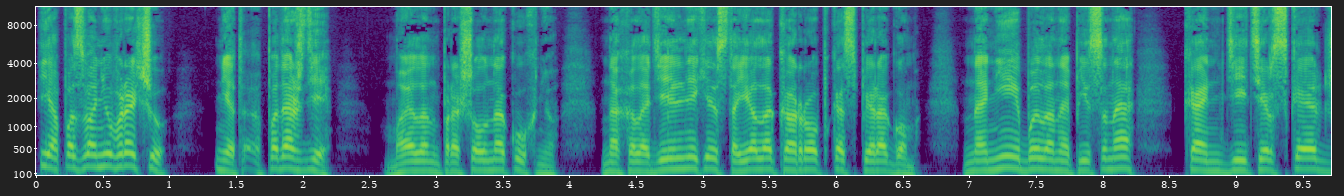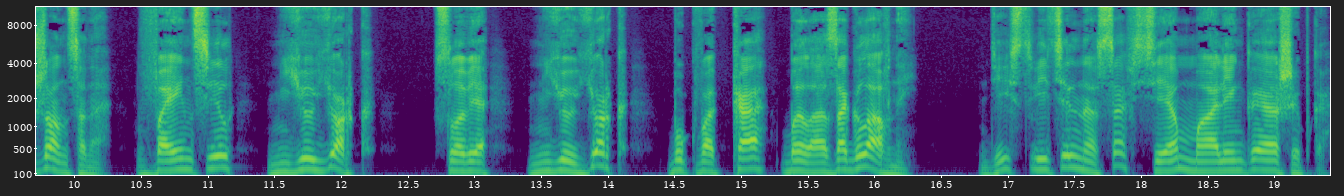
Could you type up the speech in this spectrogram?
я позвоню врачу». «Нет, подожди». Мелан прошел на кухню. На холодильнике стояла коробка с пирогом. На ней было написано «Кондитерская Джонсона. Вейнсвилл, Нью-Йорк». В слове «Нью-Йорк» буква «К» была заглавной. Действительно, совсем маленькая ошибка.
